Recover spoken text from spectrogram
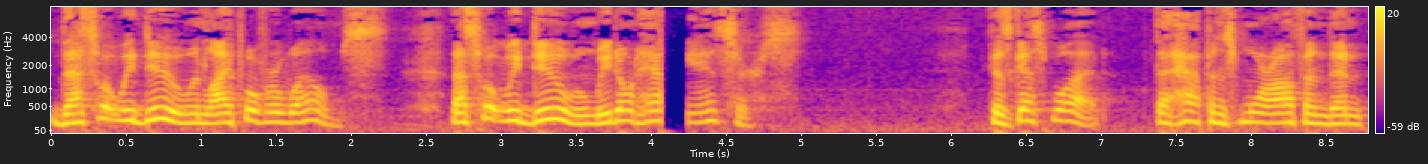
That's what we do when life overwhelms. That's what we do when we don't have answers. Because guess what? That happens more often than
